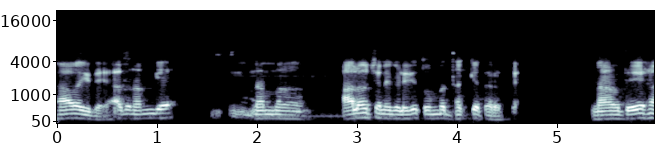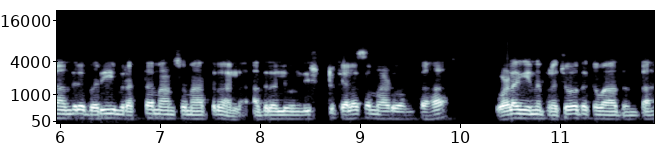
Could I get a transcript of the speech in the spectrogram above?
ಭಾವ ಇದೆ ಅದು ನಮ್ಗೆ ನಮ್ಮ ಆಲೋಚನೆಗಳಿಗೆ ತುಂಬಾ ಧಕ್ಕೆ ತರುತ್ತೆ. ನಾವು ದೇಹ ಅಂದ್ರೆ ಬರೀ ರಕ್ತ ಮಾಂಸ ಮಾತ್ರ ಅಲ್ಲ ಅದರಲ್ಲಿ ಒಂದಿಷ್ಟು ಕೆಲಸ ಮಾಡುವಂತಹ ಒಳಗಿನ ಪ್ರಚೋದಕವಾದಂತಹ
